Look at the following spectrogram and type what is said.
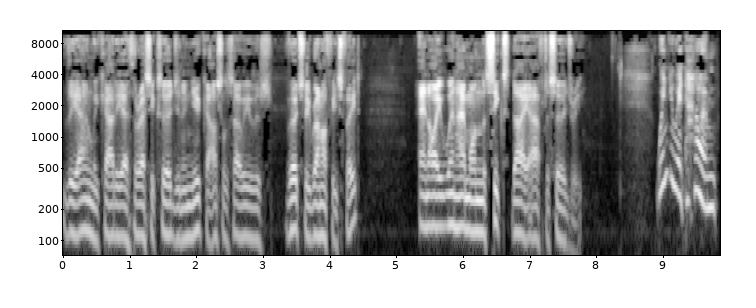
the only cardiothoracic surgeon in Newcastle, so he was virtually run off his feet. And I went home on the sixth day after surgery. When you went home,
